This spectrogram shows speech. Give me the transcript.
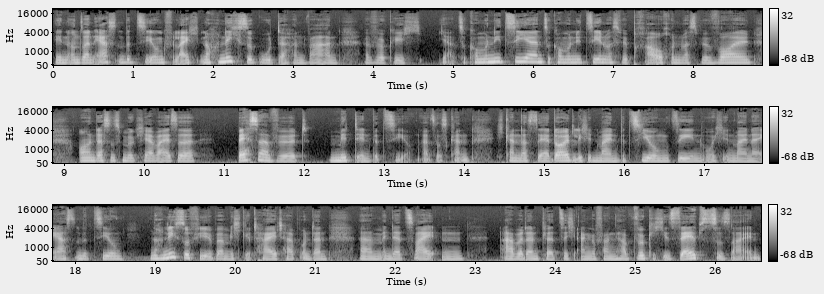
in unseren ersten Beziehungen vielleicht noch nicht so gut darin waren, wirklich ja, zu kommunizieren, zu kommunizieren, was wir brauchen, was wir wollen und dass es möglicherweise besser wird mit den Beziehungen. Also es kann, ich kann das sehr deutlich in meinen Beziehungen sehen, wo ich in meiner ersten Beziehung noch nicht so viel über mich geteilt habe und dann ähm, in der zweiten aber dann plötzlich angefangen habe, wirklich selbst zu sein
